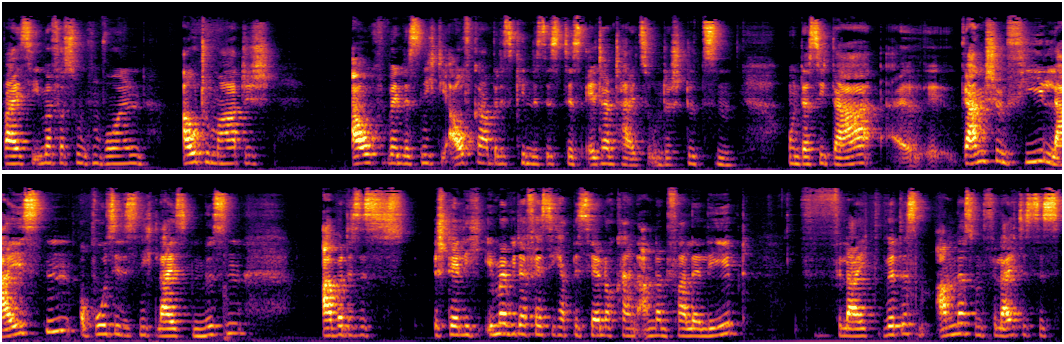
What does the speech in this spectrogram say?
weil sie immer versuchen wollen, automatisch, auch wenn es nicht die Aufgabe des Kindes ist, das Elternteil zu unterstützen. Und dass sie da äh, ganz schön viel leisten, obwohl sie das nicht leisten müssen. Aber das ist, stelle ich immer wieder fest, ich habe bisher noch keinen anderen Fall erlebt. Vielleicht wird es anders und vielleicht ist es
